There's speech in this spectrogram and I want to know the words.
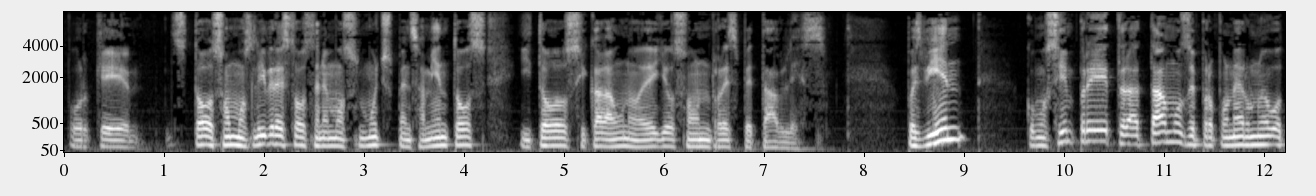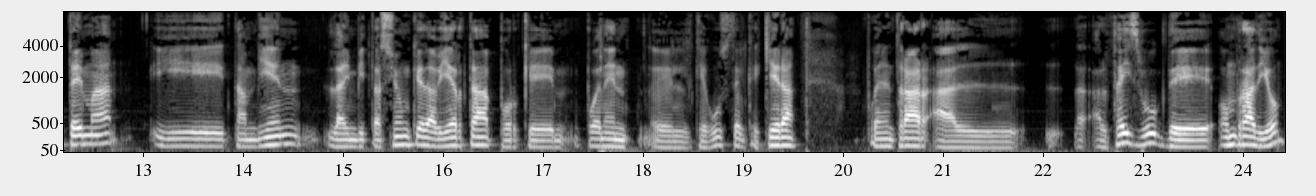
porque todos somos libres, todos tenemos muchos pensamientos y todos y cada uno de ellos son respetables. Pues bien, como siempre tratamos de proponer un nuevo tema y también la invitación queda abierta porque pueden, el que guste, el que quiera, puede entrar al, al Facebook de Home Radio,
